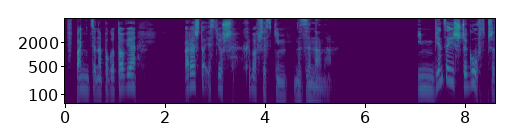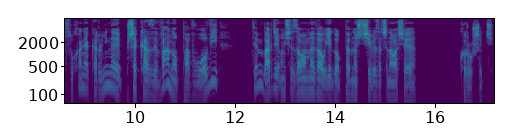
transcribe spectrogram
w panice na pogotowie, a reszta jest już chyba wszystkim znana. Im więcej szczegółów z przesłuchania Karoliny przekazywano Pawłowi, tym bardziej on się załamywał, jego pewność siebie zaczynała się kruszyć.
